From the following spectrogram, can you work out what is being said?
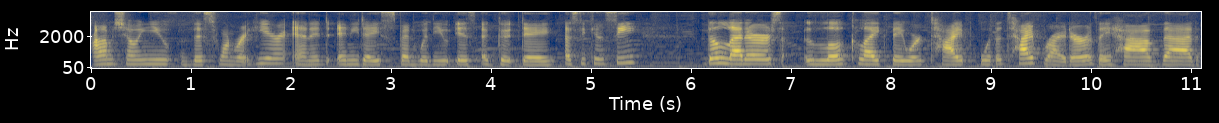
I'm showing you this one right here and it, any day spent with you is a good day. As you can see, the letters look like they were typed with a typewriter. They have that,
